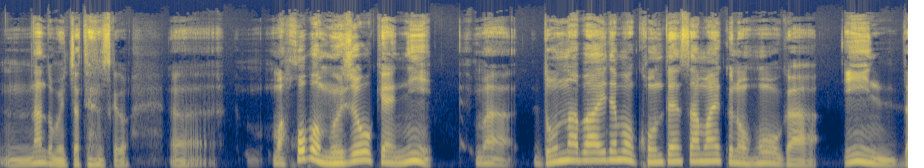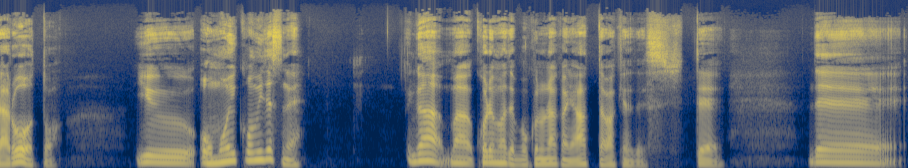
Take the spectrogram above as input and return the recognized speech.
何度も言っちゃってるんですけど、うんまあ、ほぼ無条件に、まあ、どんな場合でもコンデンサーマイクの方がいいんだろうという思い込みですね。が、まあ、これまで僕の中にあったわけでして、で、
